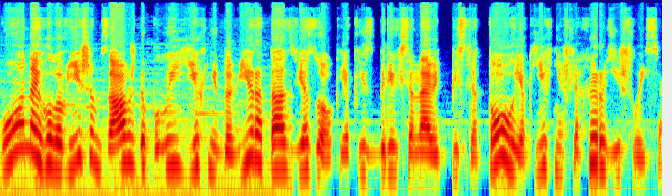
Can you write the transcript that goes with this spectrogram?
Бо найголовнішим завжди були їхні довіра та зв'язок, який зберігся навіть після того, як їхні шляхи розійшлися.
